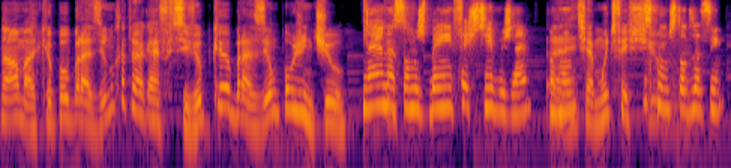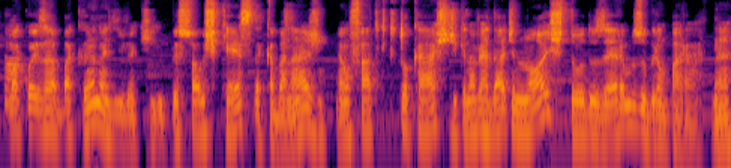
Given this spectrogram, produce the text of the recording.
Não, mas que o Brasil nunca teve a guerra civil porque o Brasil é um povo gentil. É, nós somos bem festivos, né? Uhum. É, a gente é muito festivo. Somos todos assim. Uma coisa bacana, Lívia, que o pessoal esquece da cabanagem é um fato que tu tocaste de que, na verdade, nós todos éramos o Grão-Pará, né?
